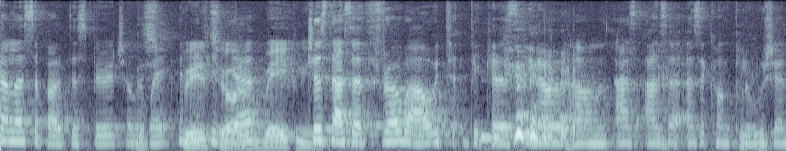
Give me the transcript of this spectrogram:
tell us about the spiritual the awakening. spiritual yeah. awakening. Just as a throw out, because you know, um, as as a as a conclusion.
